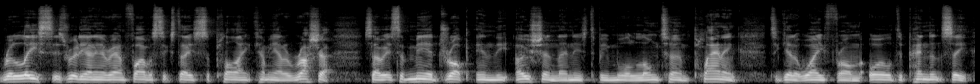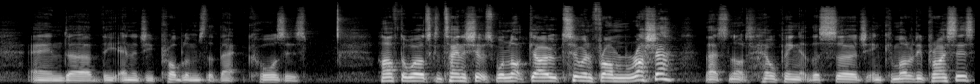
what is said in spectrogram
release is really only around five or six days' supply coming out of Russia. So it's a mere drop in the ocean. There needs to be more long term planning to get away from oil dependency and uh, the energy problems that that causes. Half the world's container ships will not go to and from Russia. That's not helping the surge in commodity prices.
